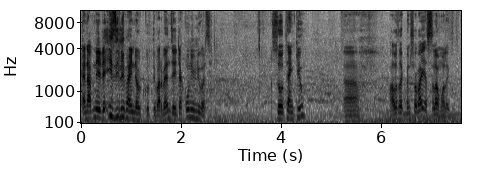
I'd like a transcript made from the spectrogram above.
অ্যান্ড আপনি এটা ইজিলি ফাইন্ড আউট করতে পারবেন যে এটা কোন ইউনিভার্সিটি সো থ্যাংক ইউ ভালো থাকবেন সবাই, আসসালামু আলাইকুম।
